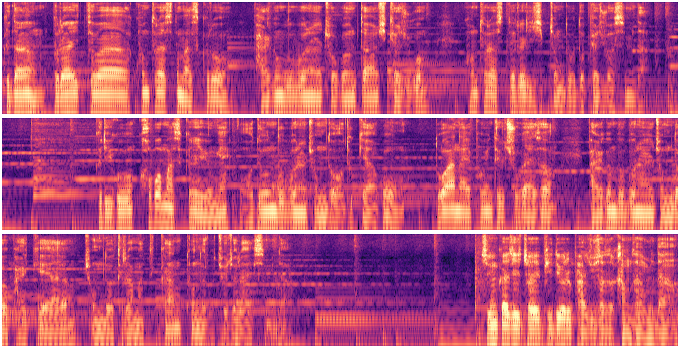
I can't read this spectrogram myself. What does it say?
그 다음 bright와 콘트라스트 마스크로 밝은 부분을 조금 다운 시켜주고 콘트라스트를 20 정도 높여 주었습니다. 그리고 커버 마스크를 이용해 어두운 부분을 좀 더 어둡게 하고 또 하나의 포인트를 추가해서 밝은 부분을 좀 더 밝게 하여 좀 더 드라마틱한 톤으로 조절하였습니다. 지금까지 저의 비디오를 봐주셔서 감사합니다.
